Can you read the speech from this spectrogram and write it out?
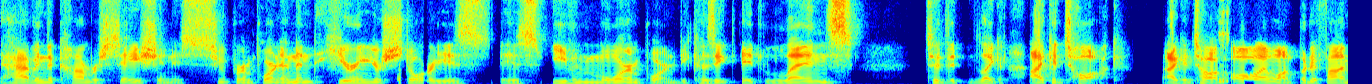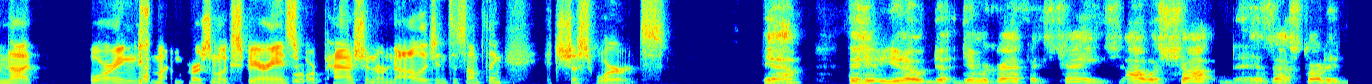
having the conversation is super important, and then hearing your story is is even more important because it it lends to the like I could talk, I could talk all I want, but if I'm not pouring my personal experience or passion or knowledge into something, it's just words. Yeah, you know, d- demographics changed. I was shocked as I started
